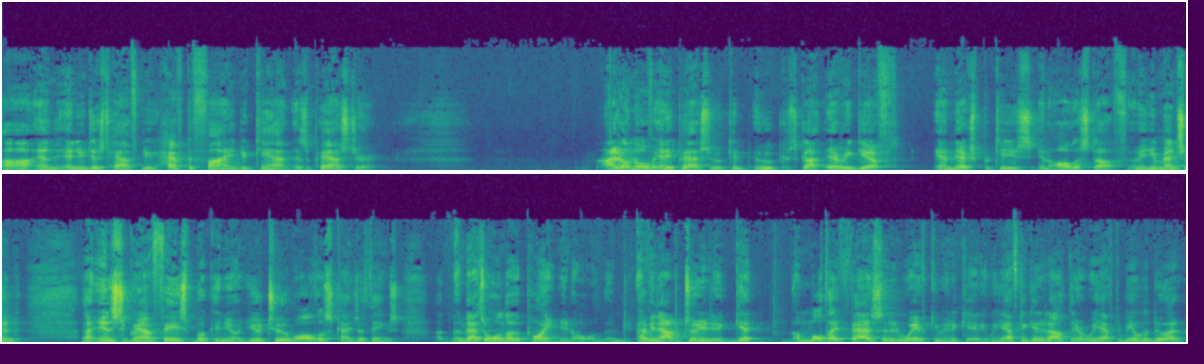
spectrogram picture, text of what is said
Uh, and, and you just have you have to find you can't as a pastor. I don't know of any pastor who can who's got every gift and the expertise in all the stuff. I mean, you mentioned uh, Instagram, Facebook, and you know YouTube, all those kinds of things, and that's a whole nother point. You know, having the opportunity to get a multifaceted way of communicating. We have to get it out there. We have to be able to do it.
